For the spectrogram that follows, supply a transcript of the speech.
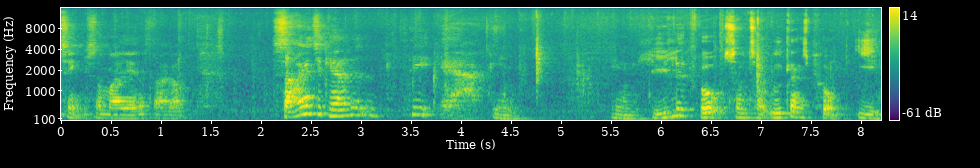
ting, som Marianne snakker om. Sange til kærligheden, det er en, en lille bog, som tager udgangspunkt i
